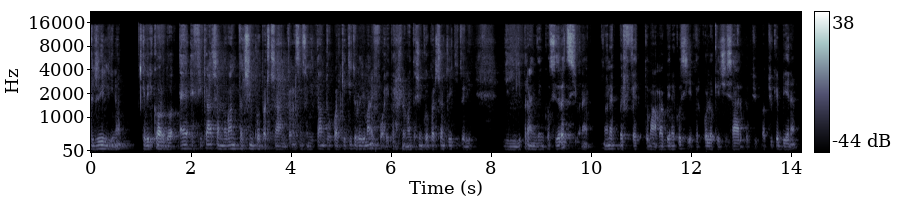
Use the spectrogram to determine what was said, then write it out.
il gioiellino, che vi ricordo è efficace al 95%, nel senso ogni tanto qualche titolo rimane fuori, però il 95% dei titoli li, li, prende in considerazione. Non è perfetto, ma va bene così, per quello che ci serve, più, va più che bene.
